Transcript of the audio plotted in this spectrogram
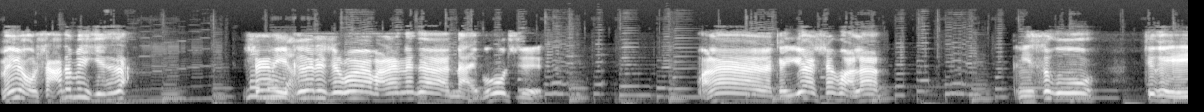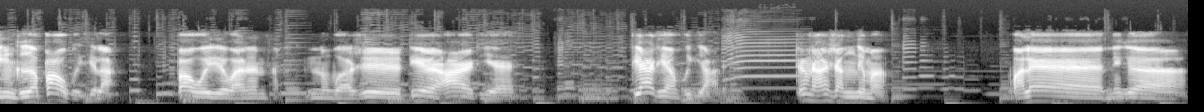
没有，啥都没寻思。生你哥的时候，完了那个奶不够吃，完了给医院生完了，你四姑就给你哥抱回去了，抱回去完了，嗯，我是第二天，第二天回家的，正常生的嘛。完了那个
